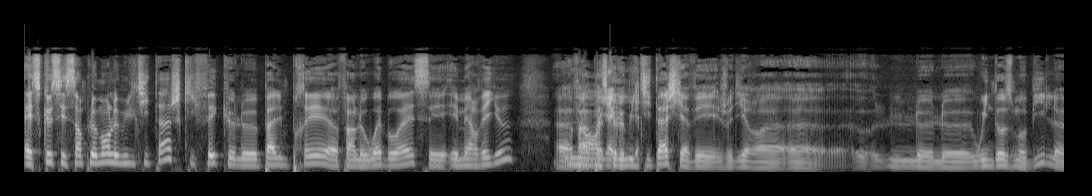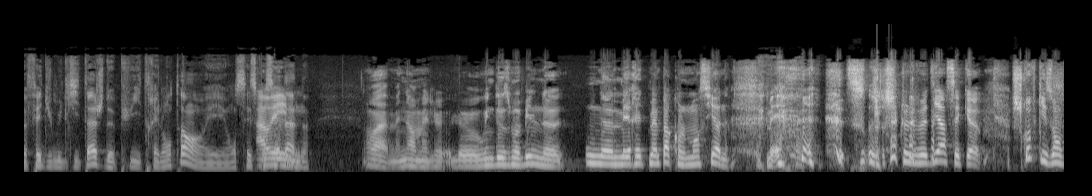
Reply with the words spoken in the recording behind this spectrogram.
est-ce que c'est simplement le multitâche qui fait que le Palm Pre, enfin le WebOS est, est merveilleux? Euh, parce que le multitâche, il y avait, je veux dire, euh, le, le, Windows Mobile fait du multitâche depuis très longtemps et on sait ce que ah ça donne. Ouais, mais non, mais le, le Windows Mobile ne, ne mérite même pas qu'on le mentionne. Mais ce que je veux dire, c'est que je trouve qu'ils ont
